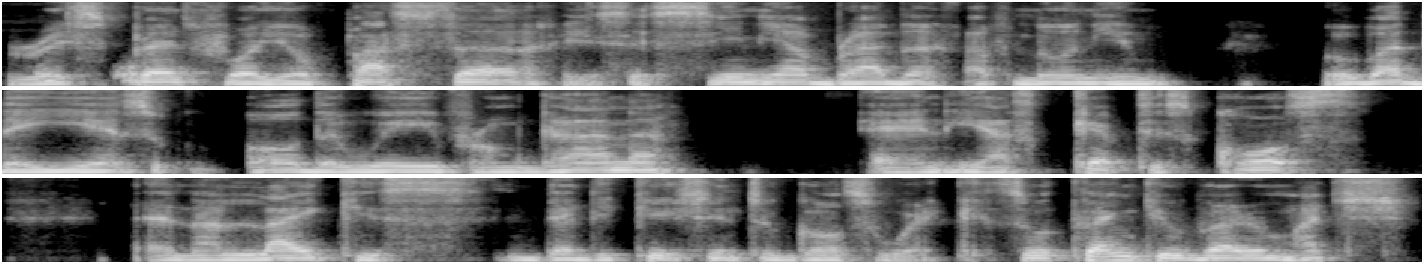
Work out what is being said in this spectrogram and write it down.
respect for your pastor. He's a senior brother. I've known him over the years, all the way from Ghana, and he has kept his course. And I like his dedication to God's work. So thank you very much.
